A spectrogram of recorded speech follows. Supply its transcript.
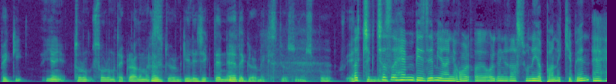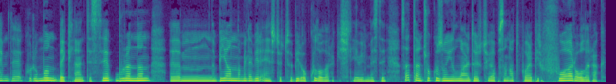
Peki yine sorumu tekrarlamak Hı. istiyorum. Gelecekte nerede Hı. görmek istiyorsunuz bu etkinliği? Açıkçası hem bizim yani or, e, organizasyonu yapan ekibin e, hem de kurumun beklentisi buranın bir anlamıyla bir enstitü, bir okul olarak işleyebilmesi. Zaten çok uzun yıllardır TÜYAP Sanat Fuarı bir fuar olarak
